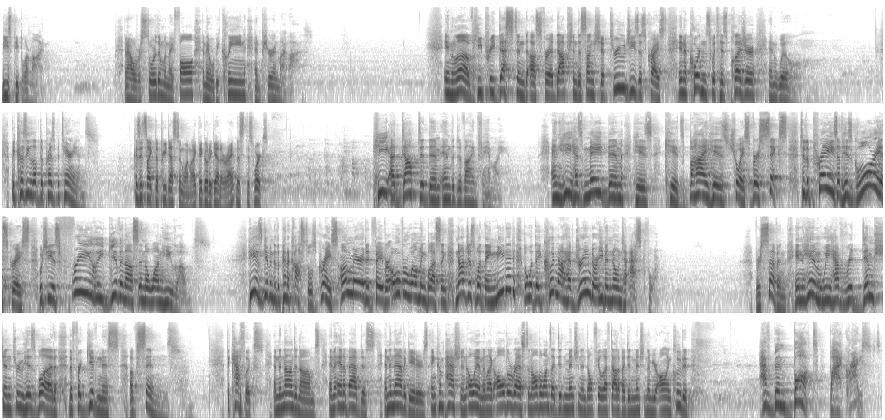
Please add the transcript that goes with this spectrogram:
These people are mine and I will restore them when they fall, and they will be clean and pure in my eyes. In love, he predestined us for adoption to sonship through Jesus Christ in accordance with his pleasure and will. Because he loved the Presbyterians. Because it's like the predestined one, like they go together, right? This, this works. He adopted them in the divine family and he has made them his kids by his choice. Verse 6 to the praise of his glorious grace, which he has freely given us in the one he loves. He has given to the Pentecostals grace, unmerited favor, overwhelming blessing, not just what they needed, but what they could not have dreamed or even known to ask for. Verse 7 In him we have redemption through his blood, the forgiveness of sins the Catholics and the non denoms and the Anabaptists and the Navigators and Compassion and OM and like all the rest and all the ones I didn't mention and don't feel left out if I didn't mention them, you're all included, have been bought by Christ.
